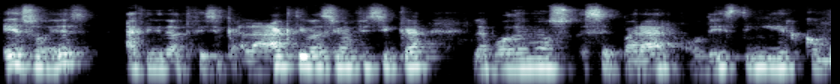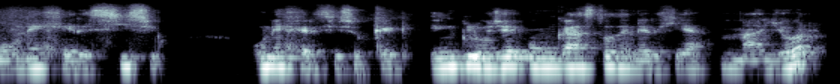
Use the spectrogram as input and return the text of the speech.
Eso es actividad física. La activación física la podemos separar o distinguir como un ejercicio, un ejercicio que incluye un gasto de energía mayor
